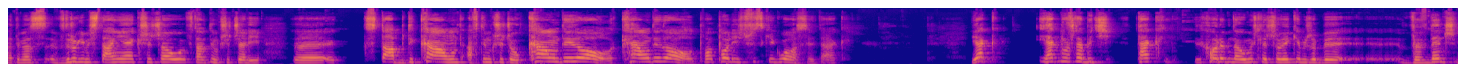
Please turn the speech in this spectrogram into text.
Natomiast w drugim stanie krzyczą, w tamtym krzyczeli e, Stop the count, a w tym krzyczą Count it all! Count it all! Po, policz wszystkie głosy, tak? Jak, jak można być tak chorym na umyśle człowiekiem, żeby wewnętrz,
